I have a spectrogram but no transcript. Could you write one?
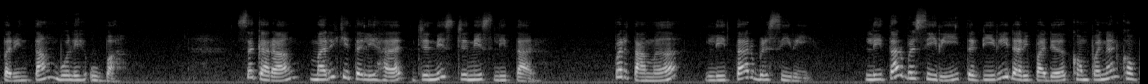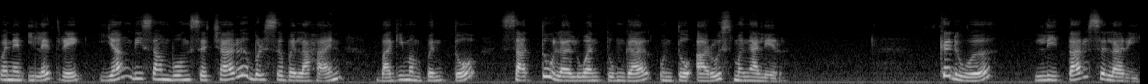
perintang boleh ubah. Sekarang, mari kita lihat jenis-jenis litar. Pertama, litar bersiri. Litar bersiri terdiri daripada komponen-komponen elektrik yang disambung secara bersebelahan bagi membentuk satu laluan tunggal untuk arus mengalir. Kedua, litar selari.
